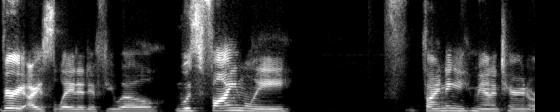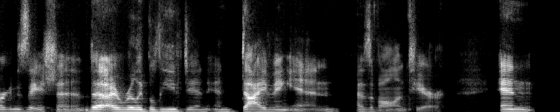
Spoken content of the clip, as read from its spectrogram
very isolated, if you will, was finally finding a humanitarian organization that I really believed in and diving in as a volunteer and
